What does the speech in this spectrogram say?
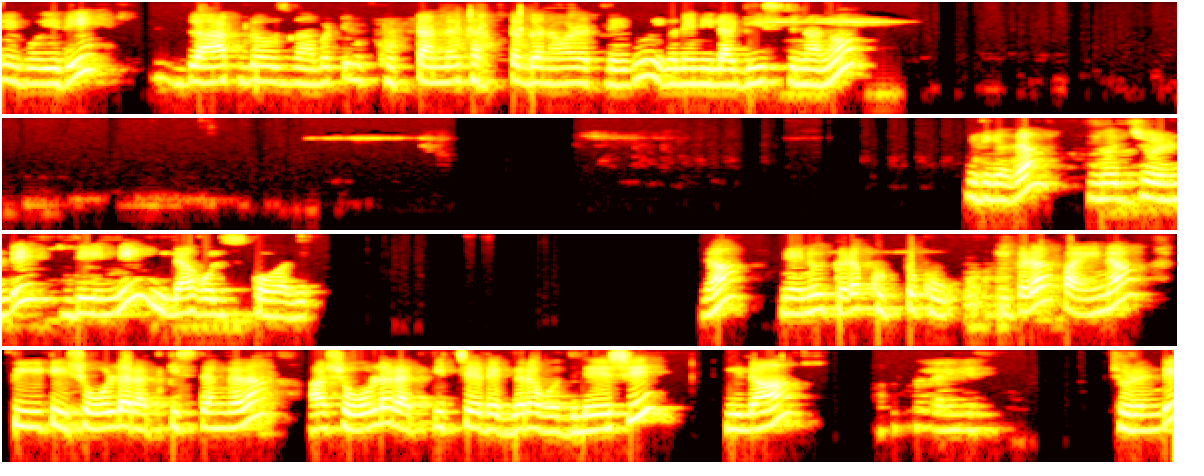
ఇగో ఇది బ్లాక్ బ్లౌజ్ కాబట్టి కుట్ట అన్నది కరెక్ట్గా కనబడట్లేదు. ఇక నేను ఇలా గీస్తున్నాను. ఇది కదా. ఈరోజు చూడండి దీన్ని ఇలా కొలుసుకోవాలి. ఇలా నేను ఇక్కడ కుట్టుకు ఇక్కడ పైన పీటీ షోల్డర్ అతికిస్తాం కదా ఆ షోల్డర్ అతికిచ్చే దగ్గర వదిలేసి ఇలా చూడండి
